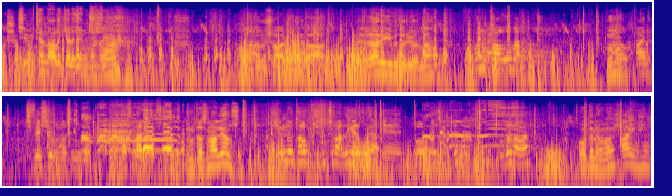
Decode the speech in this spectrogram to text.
maşallah. Şimdi bir tane daha alıp geleceğim. Maşallah. Duruşu harbi güzel ha. Ferrari gibi duruyor lan. Bunun tavuğu bak. Bu mu? Aynen. Çiftleşiyor bunlar şimdi bak. Yumurtasını alıyor. Yumurtasını alıyor musun? Şimdi o tavuk cüzü çıkardı geri buraya e, doğurmaya çıktı. Burada da var. Orada ne var? Aynı Hint.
